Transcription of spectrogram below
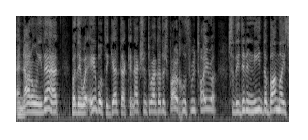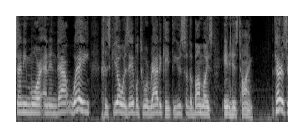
And not only that, but they were able to get that connection to HaKadosh Baruch Hu through Torah. So they didn't need the Bamais anymore. And in that way, Chizkiyahu was able to eradicate the use of the Bamais in his time. Teres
